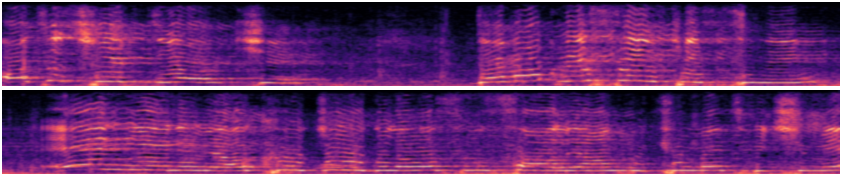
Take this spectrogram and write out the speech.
Atatürk diyor ki, demokrasi ilkesinin en yeni ve akılcı uygulamasını sağlayan hükümet biçimi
